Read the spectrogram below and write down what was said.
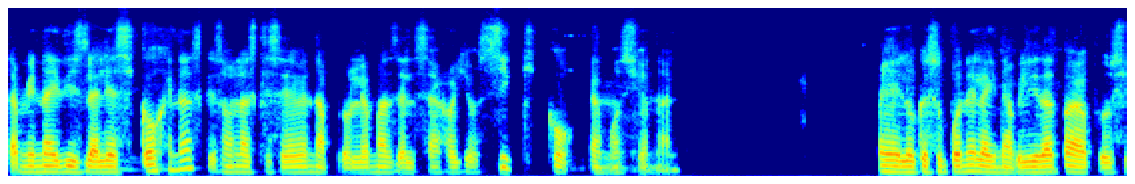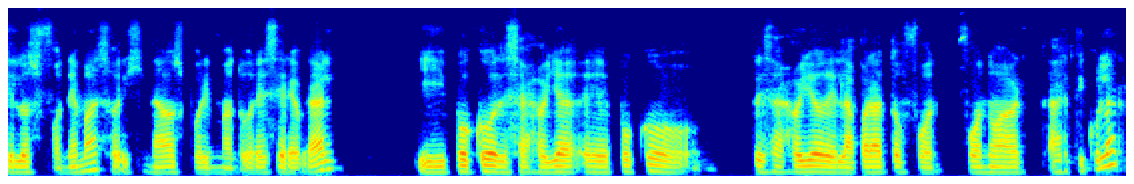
también hay dislalias psicógenas, que son las que se deben a problemas del desarrollo psíquico-emocional, eh, lo que supone la inhabilidad para producir los fonemas originados por inmadurez cerebral y poco, eh, poco desarrollo del aparato fonoarticular,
